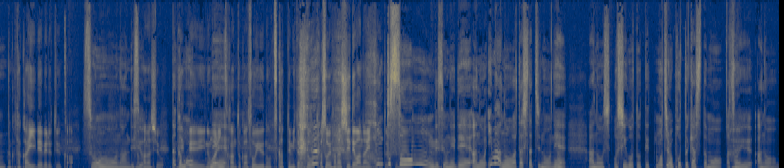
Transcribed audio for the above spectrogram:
なんか高いレベルというかそうなんですよ。の話をなんかもうペイペイの割り勘とかそういうのを使ってみたらどうとかそういう話ではないってこ本当とですよね。そう思うんですよね、うんであの今の私たちのねあのしお仕事ってもちろんポッドキャストもそういう、あの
